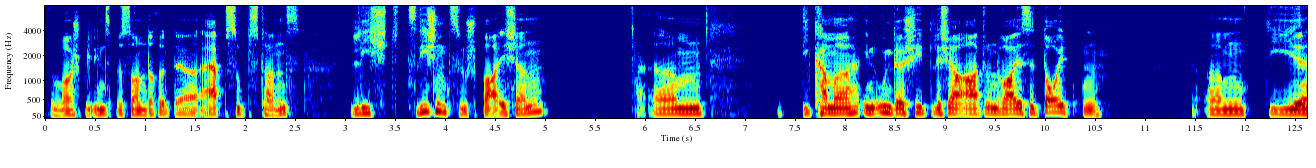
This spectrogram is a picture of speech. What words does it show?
zum Beispiel insbesondere der Erbsubstanz, Licht zwischenzuspeichern, ähm, die kann man in unterschiedlicher Art und Weise deuten. Ähm, die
